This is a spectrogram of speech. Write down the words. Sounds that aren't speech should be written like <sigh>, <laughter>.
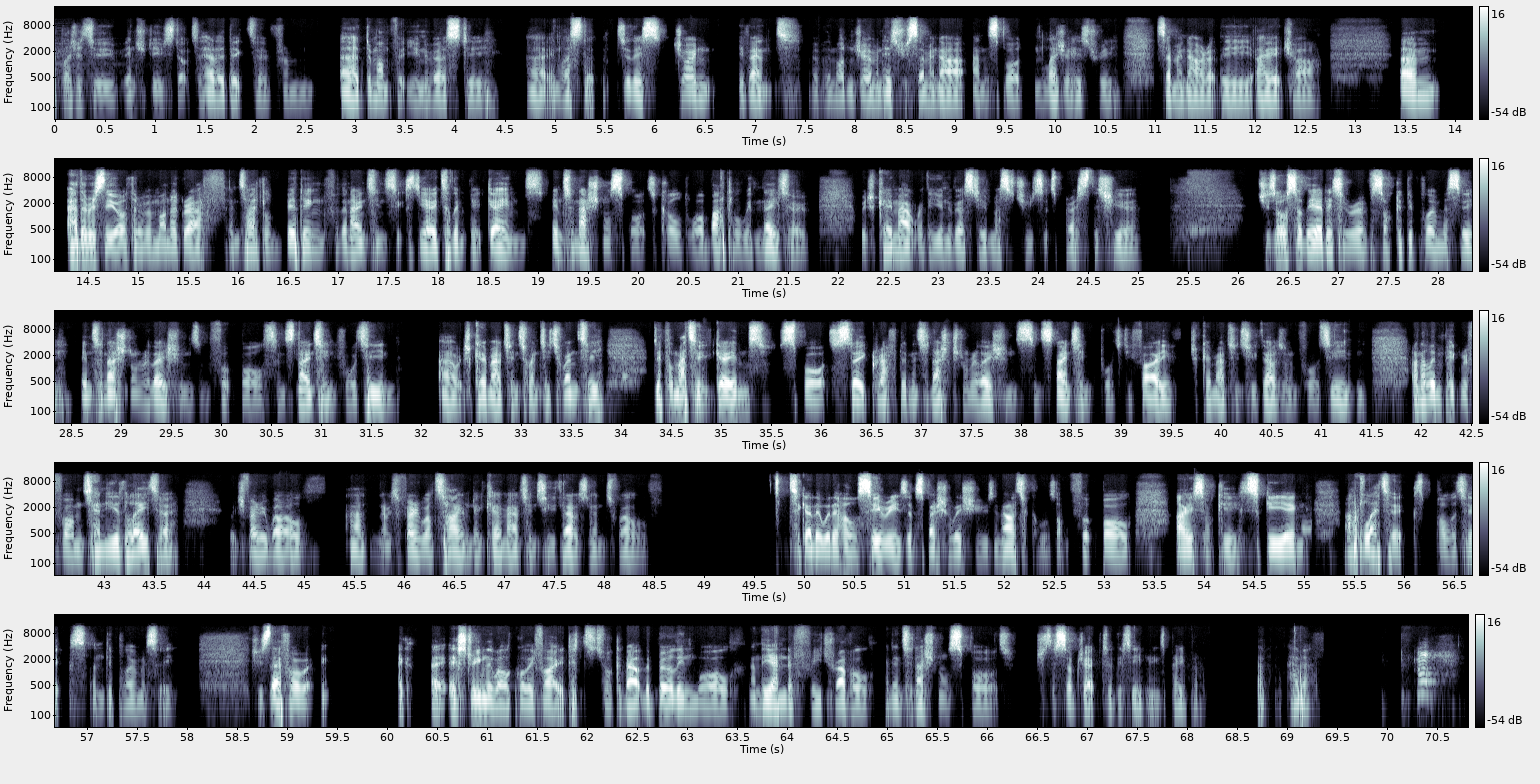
my pleasure to introduce Dr. Heather Dichter from uh, De Montfort University uh, in Leicester to this joint event of the Modern German History Seminar and the Sport and Leisure History Seminar at the IHR. Um, Heather is the author of a monograph entitled Bidding for the 1968 Olympic Games International Sports Cold War Battle with NATO, which came out with the University of Massachusetts Press this year. She's also the editor of Soccer Diplomacy, International Relations and Football since 1914, uh, which came out in 2020, Diplomatic Games, Sport, Statecraft and International Relations since 1945, which came out in 2014, and Olympic Reform 10 years later, which very well uh, it was very well timed and came out in 2012 together with a whole series of special issues and articles on football, ice hockey, skiing, athletics, politics, and diplomacy. She's therefore uh, extremely well qualified to talk about the Berlin Wall and the end of free travel in international sport, which is the subject of this evening's paper. Heather.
